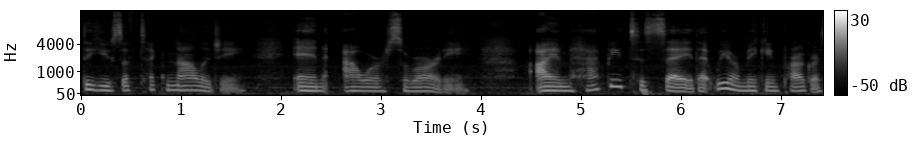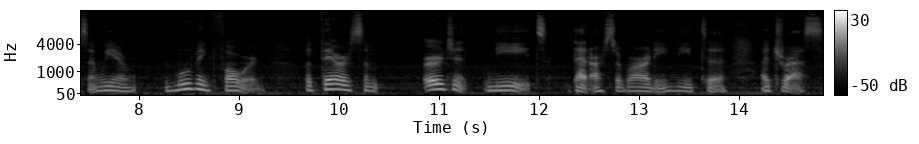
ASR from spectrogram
the use of technology in our sorority. I am happy to say that we are making progress and we are moving forward, but there are some urgent needs that our sorority need to address,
